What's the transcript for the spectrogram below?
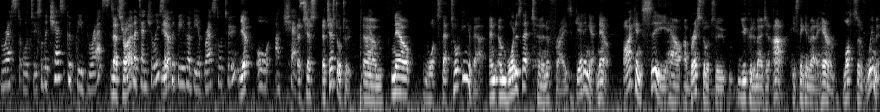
breast or two. So the chest could be breast. That's right. Potentially, so Yep. it could be either be a breast or two. Yep. Or a chest. a chest, a chest or two. Um, Now, what's that talking about? And, and what is that turn of phrase getting at? Now, I can see how a breast or two, you could imagine, ah, he's thinking about a harem, lots of women.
